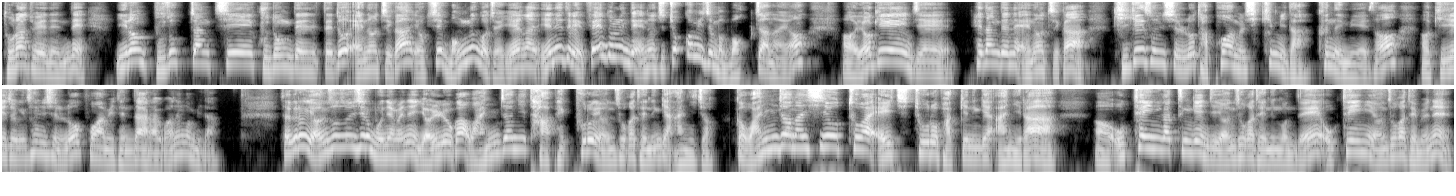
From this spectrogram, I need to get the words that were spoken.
돌아줘야 되는데 이런 부속 장치에 구동될 때도 에너지가 역시 먹는 거죠. 얘가 얘네들이 팬 돌리는데 에너지 조금이지만 먹잖아요. 어, 여기에 이제 해당되는 에너지가 기계 손실로 다 포함을 시킵니다. 큰 의미에서 어, 기계적인 손실로 포함이 된다라고 하는 겁니다. 자, 그리고 연소 손실은 뭐냐면은 연료가 완전히 다 100% 연소가 되는 게 아니죠. 그러니까 완전한 CO2와 H2로 바뀌는 게 아니라 어, 옥테인 같은 게 이제 연소가 되는 건데 옥테인이 연소가 되면은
